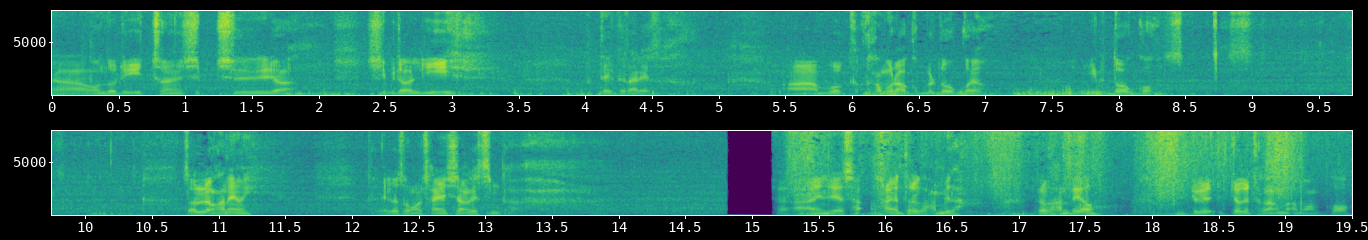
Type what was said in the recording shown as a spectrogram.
자, 오늘이 2017년 11월 2일. 그때 그 자리에서. 아, 물, 가물 없고 물도 없고요. 입도 없고. 썰렁하네요. 자, 여기서 오늘 사연 시작하겠습니다. 자, 이제 사, 사연 들어갑니다. 들어간대요. 이쪽에, 이쪽에 자작나무 많고,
